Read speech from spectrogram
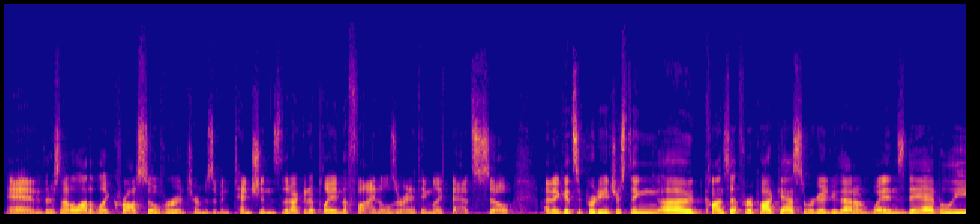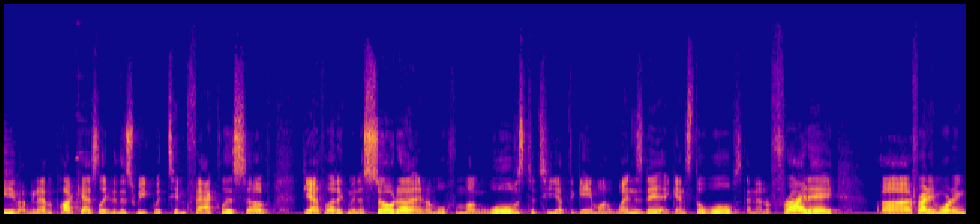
and there's not a lot of like crossover in terms of intentions. They're not going to play in the finals or anything like that. So I think it's a pretty interesting uh, concept for a podcast. So we're going to do that on Wednesday, I believe. I'm going to have a podcast later this week with Tim Faklis of the Athletic Minnesota and a Wolf Among Wolves to tee up the game on Wednesday against the Wolves. And then on Friday, uh, Friday morning,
